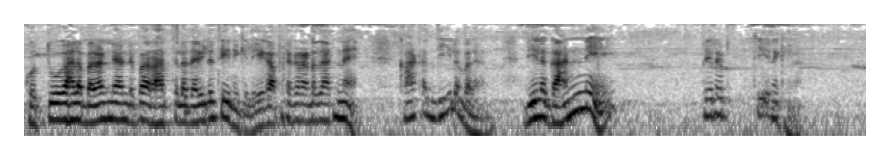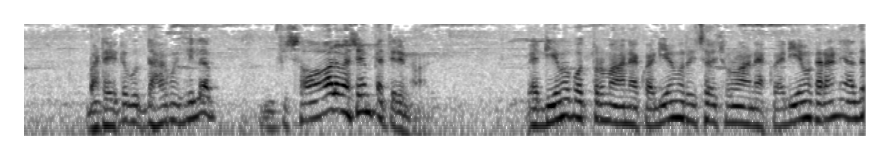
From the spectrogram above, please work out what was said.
කොත්තුව ගහලා බලන්න යන්න එපා රහත් වෙලා දැවිලා තියෙන කියලා. ඒක අපිට කරන්න දන්නේ නැහැ. කාටත් දීලා බලන්න. දීලා ගන්නේ පෙර තියෙන කෙනා. බටහිර බුද්ධ ධර්ම කියලා විශාල වශයෙන් පැතිරෙනවා. වැඩියම පොත් ප්‍රමාණයක්, වැඩියම රිසර්ච් ප්‍රමාණයක්, වැඩියම කරන්නේ අද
